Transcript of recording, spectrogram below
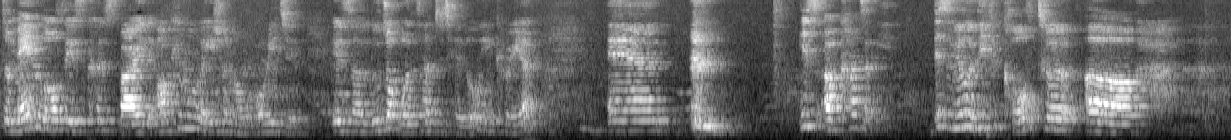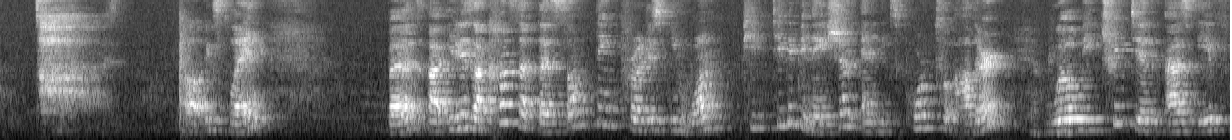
The main loss is caused by the accumulation of origin. is a Lujok Wonsan Jichelo in Korean. And it's a concept, it's really difficult to uh, uh, explain. But uh, it is a concept that something produced in one TPP nation and exported to other okay. will be treated as if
